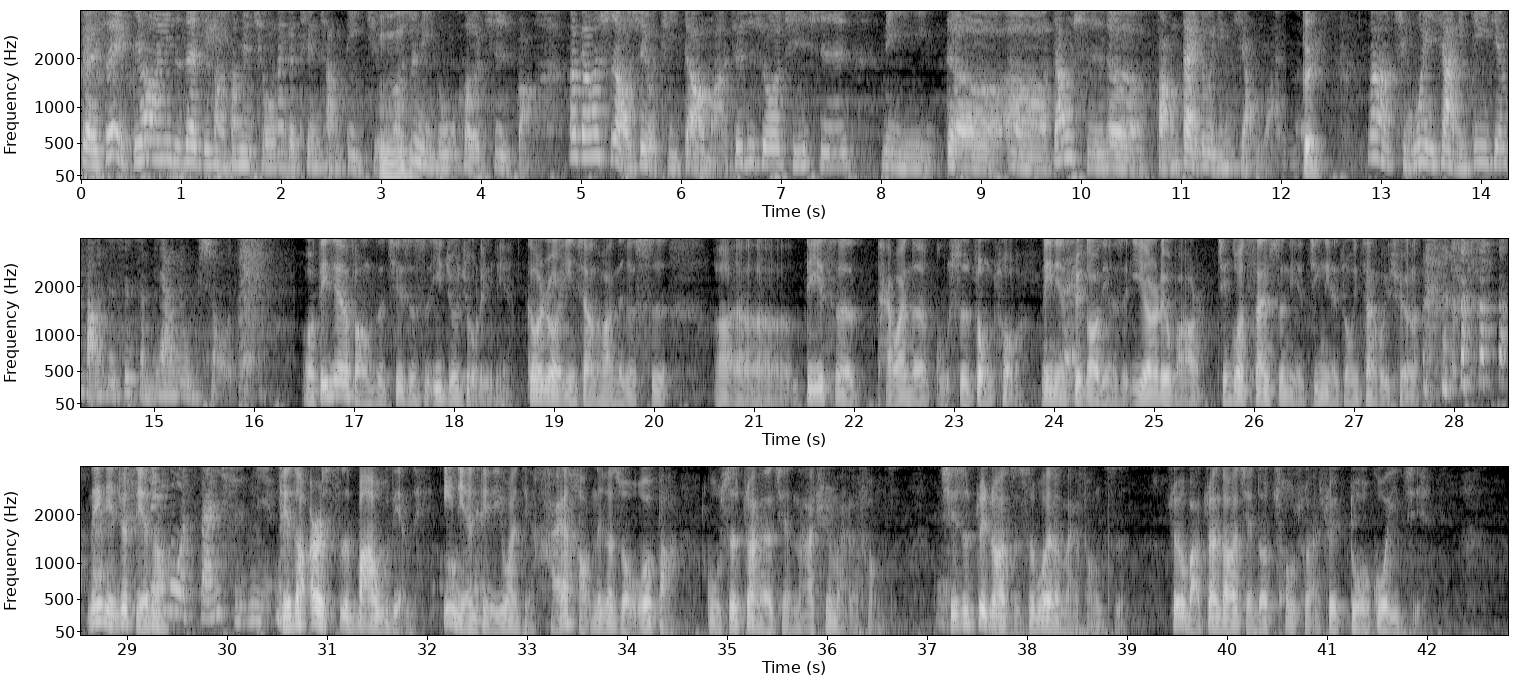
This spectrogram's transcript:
对，所以不要一直在职场上面求那个天长地久，而是你如何自保。那刚刚施老师有提到嘛，就是说，其实你的呃当时的房贷都已经缴完了。对。那请问一下，你第一间房子是怎么样入手的？我第一间房子其实是一九九零年，各位如果有印象的话，那个是呃第一次台湾的股市重挫嘛，那一年最高点是一二六八二，经过三十年，今年终于站回去了，那一年就跌到经过三十年，跌到二四八五点呢，一年跌一万点，还好那个时候我把股市赚来的钱拿去买了房子，其实最重要只是为了买房子，所以我把赚到的钱都抽出来，所以躲过一劫。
